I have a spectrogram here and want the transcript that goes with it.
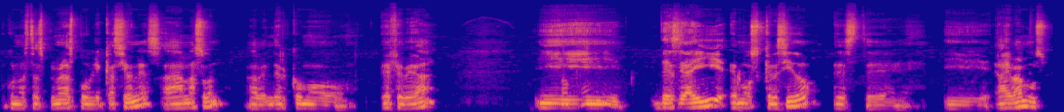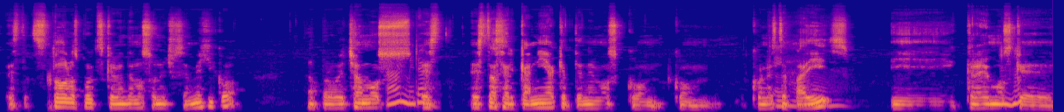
con nuestras primeras publicaciones a Amazon a vender como FBA. Y desde ahí hemos crecido este, y ahí vamos. Este, todos los productos que vendemos son hechos en México. Aprovechamos ah, esta cercanía que tenemos con, este país y creemos que,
